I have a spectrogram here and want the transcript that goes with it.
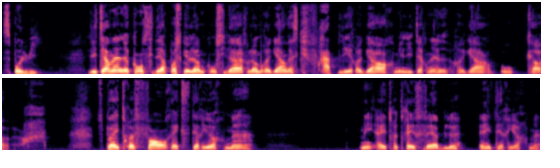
C'est pas lui. L'Éternel ne considère pas ce que l'homme considère. L'homme regarde à ce qui frappe les regards, mais l'Éternel regarde au cœur. Tu peux être fort extérieurement, mais être très faible intérieurement.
